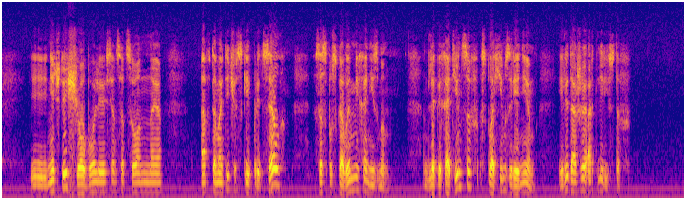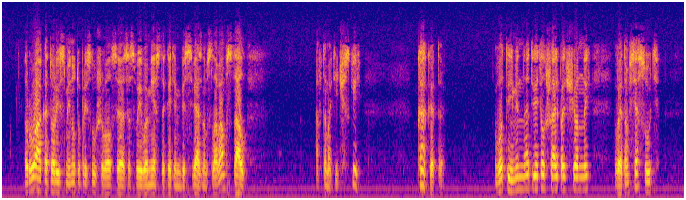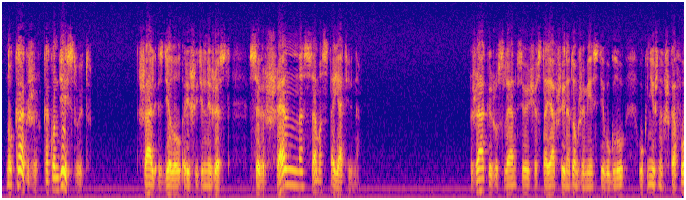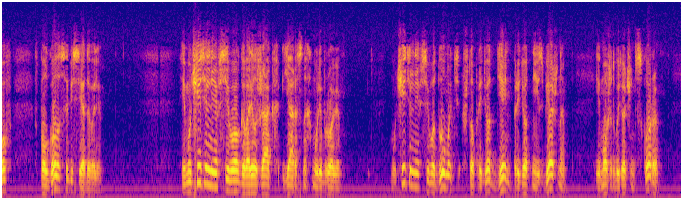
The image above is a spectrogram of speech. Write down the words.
и нечто еще более сенсационное — автоматический прицел со спусковым механизмом для пехотинцев с плохим зрением или даже артиллеристов. Руа, который с минуту прислушивался со своего места к этим бессвязным словам, встал. «Автоматический? Как это?» «Вот именно», — ответил Шаль польщенный, — «в этом вся суть. Но как же, как он действует?» Шаль сделал решительный жест. «Совершенно самостоятельно». Жак и Жуслен, все еще стоявшие на том же месте в углу у книжных шкафов, в полголоса беседовали. «И мучительнее всего, — говорил Жак, яростно хмуря брови, — Мучительнее всего думать, что придет день, придет неизбежно, и, может быть, очень скоро,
